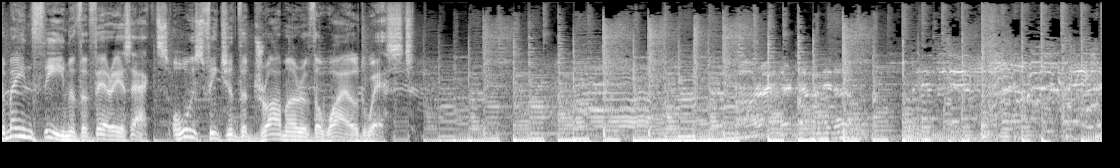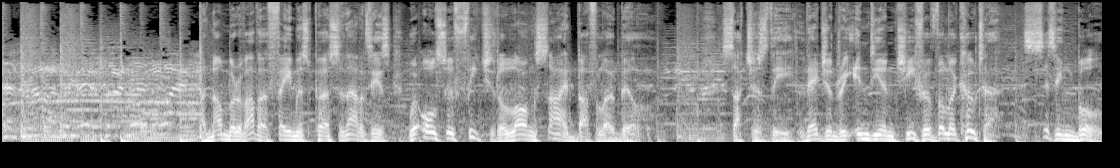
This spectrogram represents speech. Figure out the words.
The main theme of the various acts always featured the drama of the Wild West. A number of other famous personalities were also featured alongside Buffalo Bill, such as the legendary Indian chief of the Lakota, Sitting Bull.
